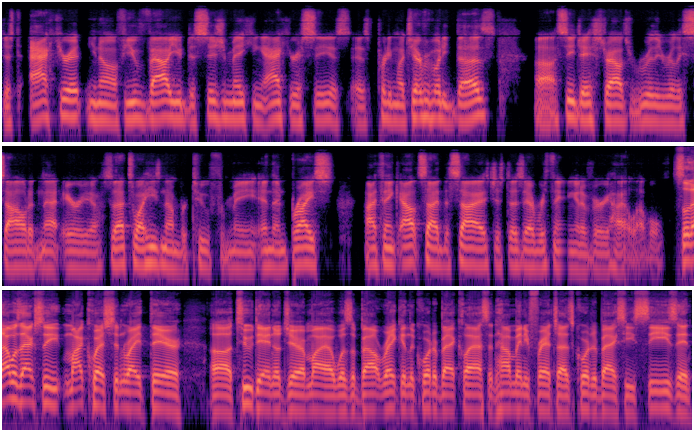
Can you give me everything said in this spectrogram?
just accurate. You know, if you value decision making accuracy, as, as pretty much everybody does, uh, CJ Stroud's really, really solid in that area. So that's why he's number two for me. And then Bryce, I think outside the size, just does everything at a very high level. So that was actually my question right there uh, to Daniel Jeremiah was about ranking the quarterback class and how many franchise quarterbacks he sees. And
